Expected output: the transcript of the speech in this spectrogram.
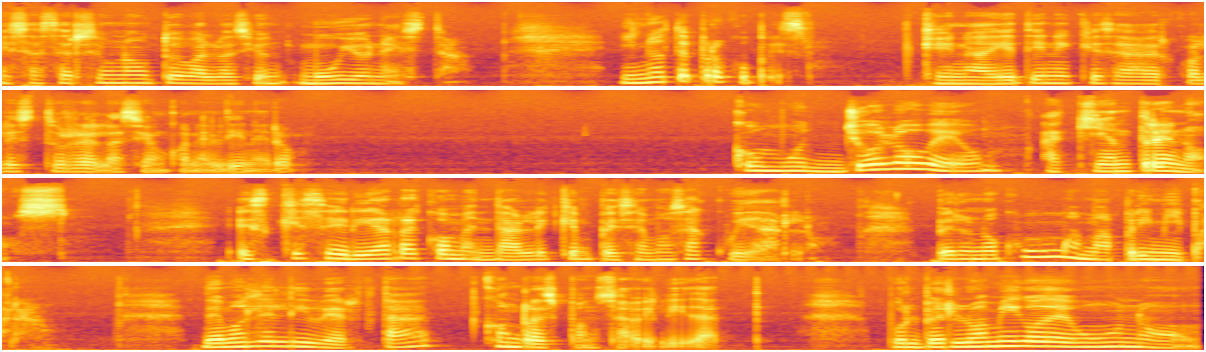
es hacerse una autoevaluación muy honesta. Y no te preocupes, que nadie tiene que saber cuál es tu relación con el dinero. Como yo lo veo aquí entre nos, es que sería recomendable que empecemos a cuidarlo, pero no como mamá primípara. Démosle libertad con responsabilidad. Volverlo amigo de uno,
